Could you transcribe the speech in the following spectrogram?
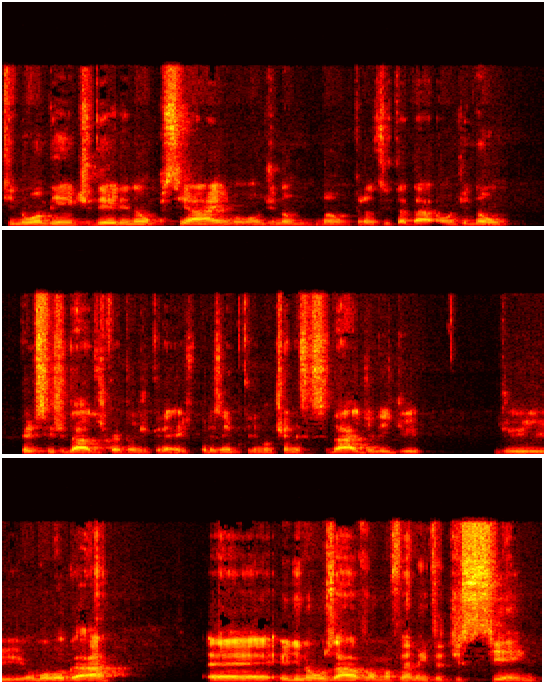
que no ambiente dele não PCI, onde não, não transita, da, onde não persiste dados de cartão de crédito, por exemplo, que ele não tinha necessidade ali de, de homologar, é, ele não usava uma ferramenta de CIEM.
